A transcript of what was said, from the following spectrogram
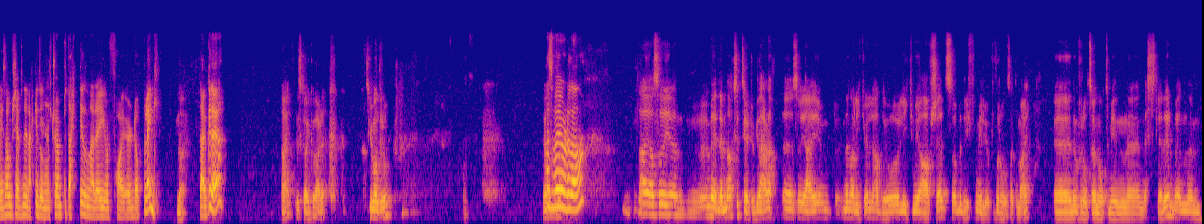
liksom. Sjefen din er ikke Donald Trump. Det er ikke den derre you're fired-opplegg. Nei. Det er jo ikke det. Nei, det skal jo ikke være det. Skulle man tro. Altså, hva gjorde du da, da? Nei, altså Medlemmene aksepterte jo ikke det her, da. Eh, så jeg, men allikevel hadde jo like mye avskjed, så bedriften ville jo ikke forholde seg til meg. Eh, den forholdt seg nå til min eh, nestleder, men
